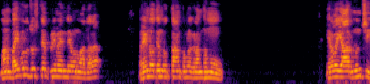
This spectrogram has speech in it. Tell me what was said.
మనం బైబిల్ చూస్తే ప్రియమైన దేవుని వాళ్ళ రెండో దిన వృత్తాంతముల గ్రంథము ఇరవై ఆరు నుంచి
